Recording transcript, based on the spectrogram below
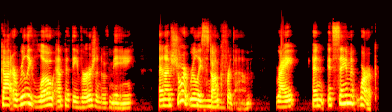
got a really low empathy version of me. And I'm sure it really mm-hmm. stunk for them. Right. And it's same at work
